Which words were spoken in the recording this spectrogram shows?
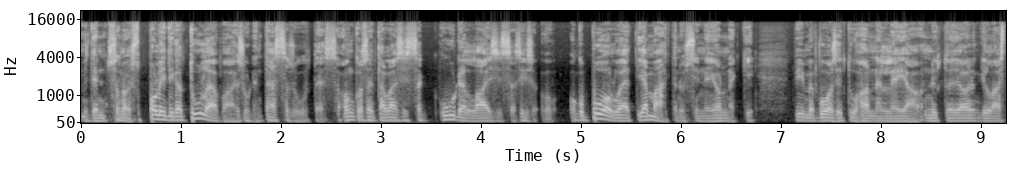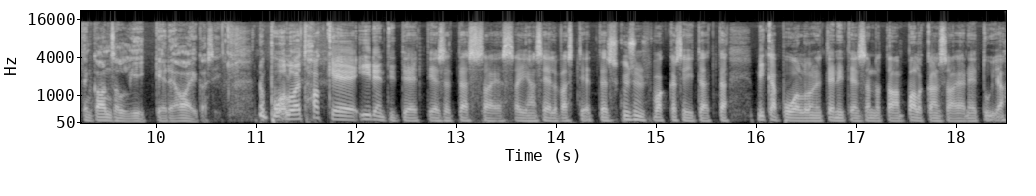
miten nyt sanoisi, politiikan tulevaisuuden tässä suhteessa? Onko se tällaisissa uudenlaisissa, siis onko puolueet jämähtänyt sinne jonnekin viime vuosituhannelle ja nyt on jonkinlaisten kansanliikkeiden aika No puolueet hakee identiteettiänsä tässä ajassa ihan selvästi. Että jos kysymys vaikka siitä, että mikä puolue nyt eniten sanotaan palkansaajan etuja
